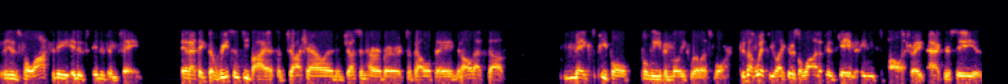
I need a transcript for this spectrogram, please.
his velocity. It is it is insane. And I think the recency bias of Josh Allen and Justin Herbert developing and all that stuff makes people believe in Malik Willis more. Because I'm with you. Like, there's a lot of his game that he needs to polish, right? Accuracy is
